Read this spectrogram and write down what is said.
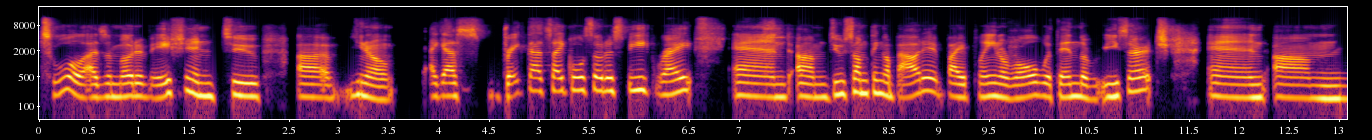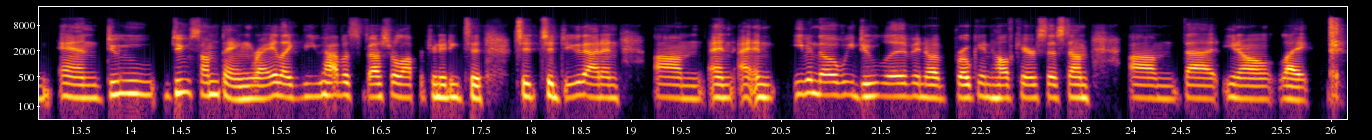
tool as a motivation to uh you know I guess, break that cycle, so to speak, right? And um, do something about it by playing a role within the research and um, and do do something, right? Like you have a special opportunity to to to do that, and um, and and even though we do live in a broken healthcare system, um, that you know, like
